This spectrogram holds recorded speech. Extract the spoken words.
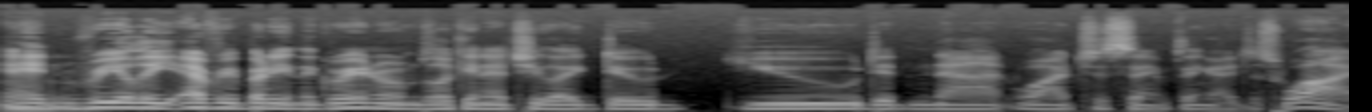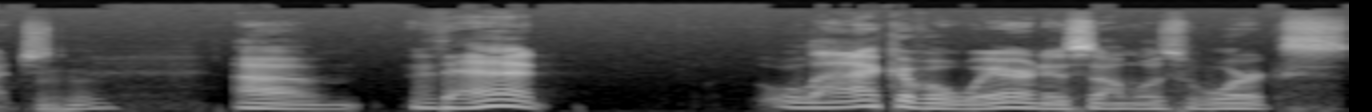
and really everybody in the green room's looking at you like, "Dude, you did not watch the same thing I just watched." Um, that lack of awareness almost works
